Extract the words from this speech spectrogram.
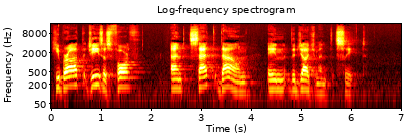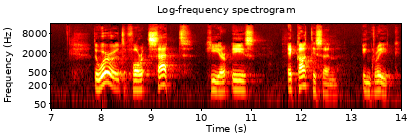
he brought Jesus forth and sat down in the judgment seat. The word for sat here is ekatisen in Greek,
